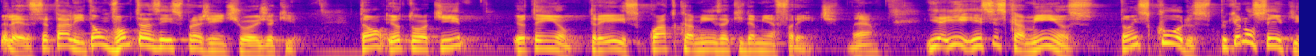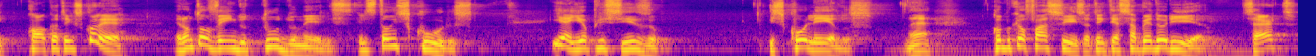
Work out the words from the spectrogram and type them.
Beleza, você está ali. Então vamos trazer isso para a gente hoje aqui. Então eu estou aqui, eu tenho três, quatro caminhos aqui da minha frente. Né? E aí, esses caminhos estão escuros, porque eu não sei o que, qual que eu tenho que escolher. Eu não estou vendo tudo neles, eles estão escuros. E aí eu preciso escolhê-los. Né? Como que eu faço isso? Eu tenho que ter sabedoria, certo?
